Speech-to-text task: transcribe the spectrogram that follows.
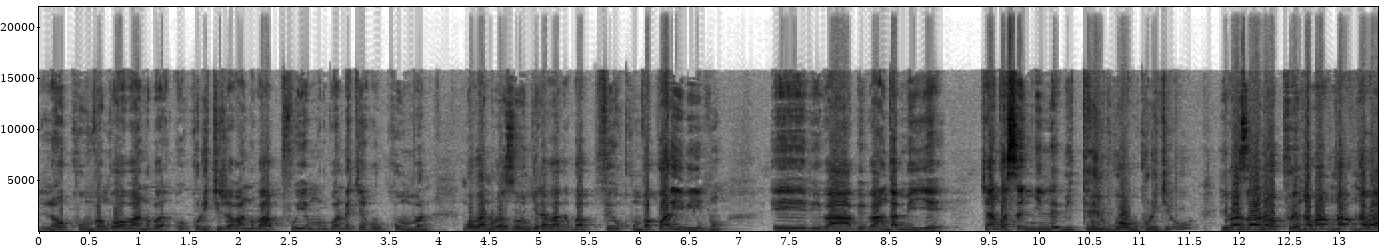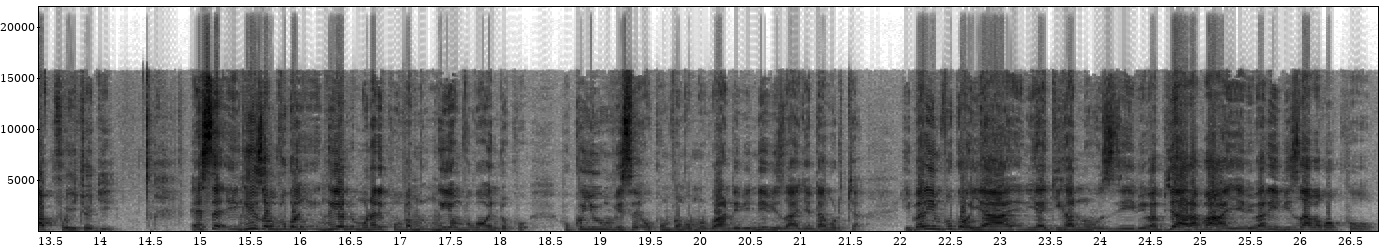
no kumva ngo abantu ba- ukurikije abantu bapfuye mu rwanda cyangwa ukumva ngo abantu bazongera ba- bapfe ukumva ko ari ibintu eh, biba- bibangamiye cyangwa se nyine biteye ubwoba ukurikije ibaza abantu bapfuye nk'aba- nka- nk'abapfuye icyo gihe. Ese nk'izo mvugo nk'iyo umuntu ari kumva nk'iyo mvugo wenda kuko yumvise ukumva ngo mu rwanda ibi n'ibi bizagenda gutya. Iba ari imvugo ya gihanuzi biba byarabaye biba ari ibizaba koko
